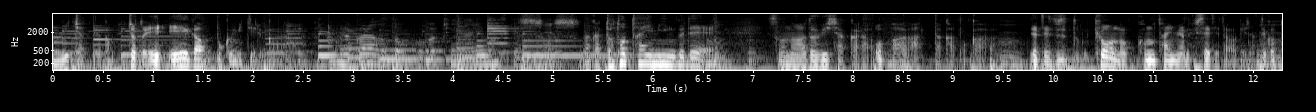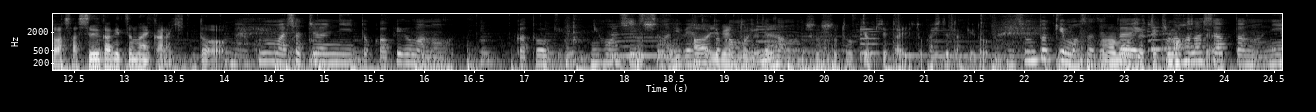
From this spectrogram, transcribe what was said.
見ちゃってるかも。ちょっとえ映画っぽく見てるから。これからの投稿そうそうだからどのタイミングでその Adobe社からオファーがあったかとか、だってずっと今日のこのタイミングで伏せてたわけじゃん、ってことはさ数ヶ月前からきっとね、この前社長にとか Figmaのが東京日本進出のイベントとかも行ってたのに。そうそう東京来てたりとかしてたけど、でその時もさ絶対この話あったのに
